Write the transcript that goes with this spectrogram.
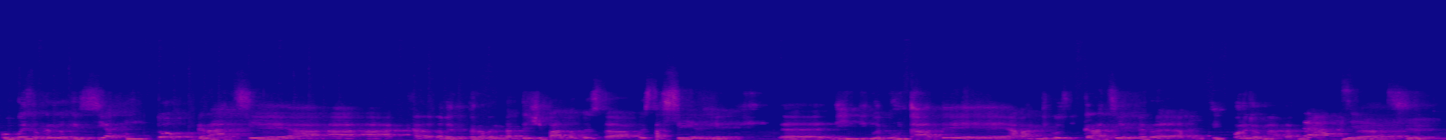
con questo credo che sia tutto grazie a, a, a, aver, per aver partecipato a questa, questa serie eh, di, di, due puntate avanti così. Grazie per, a tutti, buona giornata. Grazie. Grazie.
